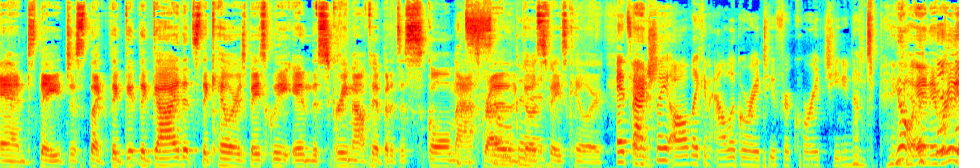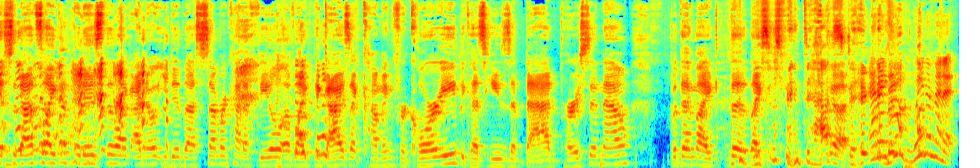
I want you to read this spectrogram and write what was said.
And they just like the the guy that's the killer is basically in the Scream outfit, but it's a skull mask so rather than good. Ghostface Killer. It's And- actually all like an allegory too for Corey cheating on Topanga. no, and it really. So that's like it is the like I know what you did last summer kind of feel of like the guys like coming for Corey because he's a bad person now. But then like the like this is fantastic And I think, wait a minute,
